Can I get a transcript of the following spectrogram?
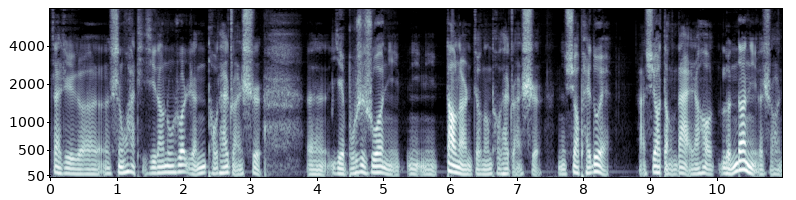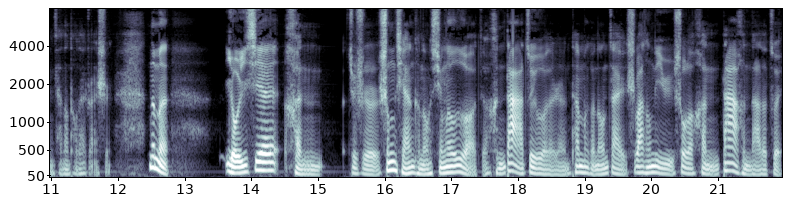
在这个神话体系当中，说人投胎转世。嗯，也不是说你你你到那儿你就能投胎转世，你需要排队啊，需要等待，然后轮到你的时候，你才能投胎转世。那么有一些很就是生前可能行了恶、很大罪恶的人，他们可能在十八层地狱受了很大很大的罪，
